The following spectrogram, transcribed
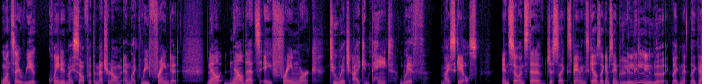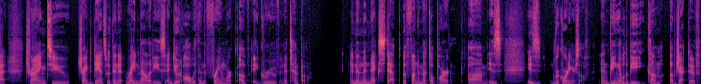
Once I reacquainted myself with the metronome and like reframed it, now now that's a framework to which I can paint with my scales. And so instead of just like spamming the scales, like I'm saying, like, like, like that, trying to trying to dance within it, write melodies, and do it all within the framework of a groove and a tempo. And then the next step, the fundamental part, um, is is recording yourself and being able to become objective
